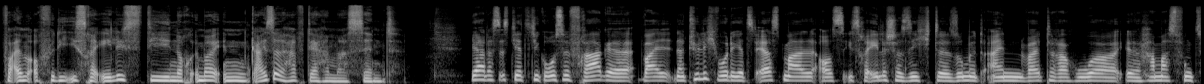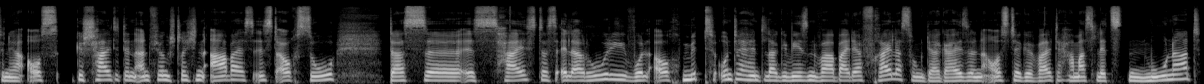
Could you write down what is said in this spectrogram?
vor allem auch für die Israelis, die noch immer in Geiselhaft der Hamas sind? Ja, das ist jetzt die große Frage, weil natürlich wurde jetzt erstmal aus israelischer Sicht äh, somit ein weiterer hoher äh, Hamas-Funktionär ausgeschaltet, in Anführungsstrichen. Aber es ist auch so, dass äh, es heißt, dass El Aruri wohl auch mit Unterhändler gewesen war bei der Freilassung der Geiseln aus der Gewalt der Hamas letzten Monat.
